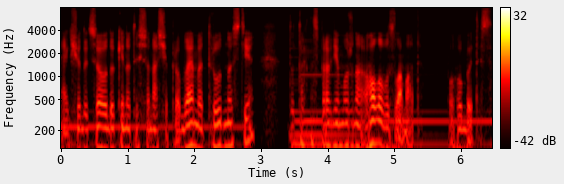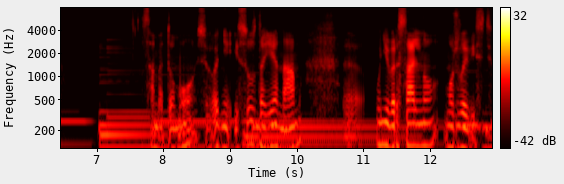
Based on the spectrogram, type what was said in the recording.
А якщо до цього докинути ще наші проблеми, трудності, то так насправді можна голову зламати, погубитися. Саме тому сьогодні Ісус дає нам е, універсальну можливість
